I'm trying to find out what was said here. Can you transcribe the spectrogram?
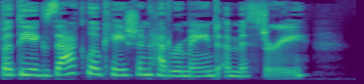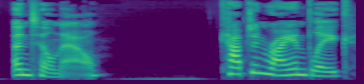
but the exact location had remained a mystery, until now. Captain Ryan Blake,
